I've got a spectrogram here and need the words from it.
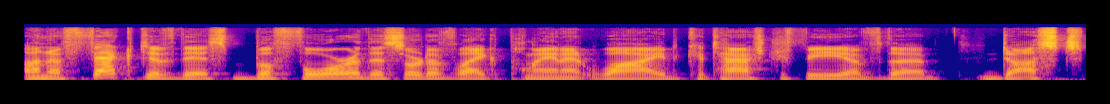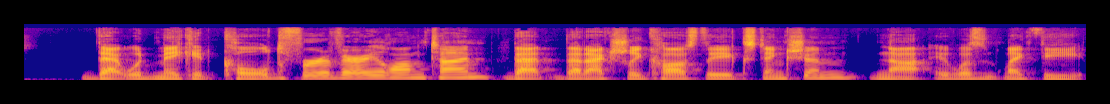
an effect of this before the sort of like planet-wide catastrophe of the dust that would make it cold for a very long time. That that actually caused the extinction. Not it wasn't like the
